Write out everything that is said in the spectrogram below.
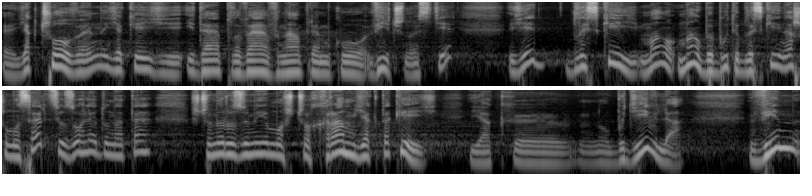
як човен, який іде, пливе в напрямку вічності, є близький, мав, мав би бути близький нашому серцю з огляду на те, що ми розуміємо, що храм як такий, як е, ну, будівля, він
